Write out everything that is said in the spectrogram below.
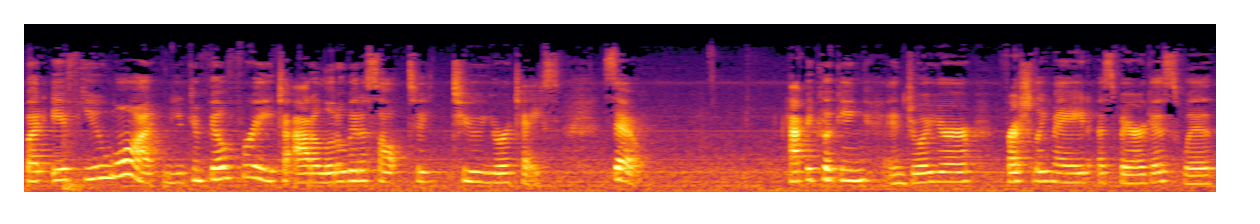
But if you want, you can feel free to add a little bit of salt to, to your taste. So, happy cooking. Enjoy your freshly made asparagus with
